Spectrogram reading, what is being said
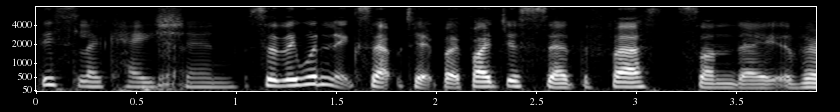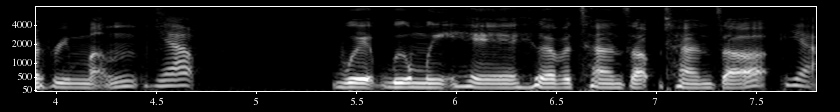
this location. So they wouldn't accept it. But if I just said the first Sunday of every month, Yep. We, we'll meet here. Whoever turns up turns up. Yeah.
